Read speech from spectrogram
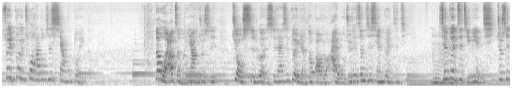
所以对错它都是相对的。那我要怎么样？就是就事论事，但是对人都保有爱。我觉得真的是先对自己，先对自己练习。就是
